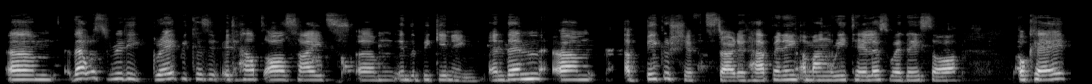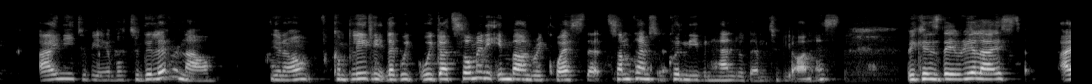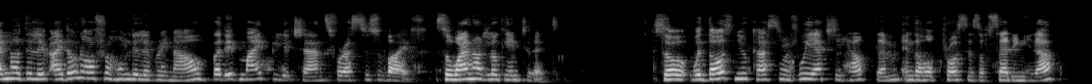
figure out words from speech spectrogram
Um, that was really great because it, it helped all sides um, in the beginning. And then um, a bigger shift started happening among retailers where they saw, okay, I need to be able to deliver now. You know, completely like we, we got so many inbound requests that sometimes we couldn't even handle them, to be honest, because they realized I'm not deliver I don't offer home delivery now, but it might be a chance for us to survive. So why not look into it? So with those new customers, we actually help them in the whole process of setting it up.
